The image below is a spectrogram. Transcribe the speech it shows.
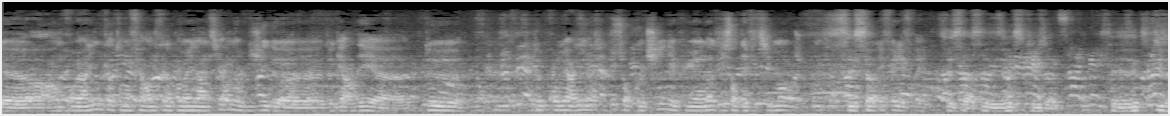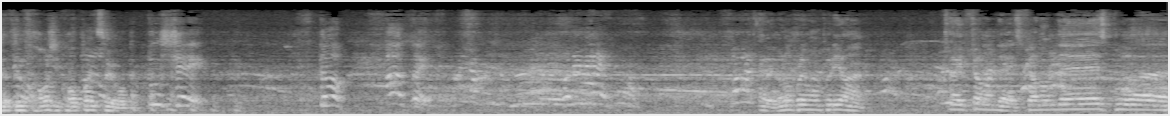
euh, en première ligne, quand on fait rentrer la première ligne entière, on est obligé de, de garder euh, deux, deux premières lignes sur coaching et puis un autre qui sort définitivement. C'est ça. que fait les frais. C'est ça, c'est des excuses. C'est des excuses à deux francs, j'y crois pas une seconde. Touché Stop Entrée Allez, ballon pour les Montpellierins. Avec Fernandez. Fernandez pour euh,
